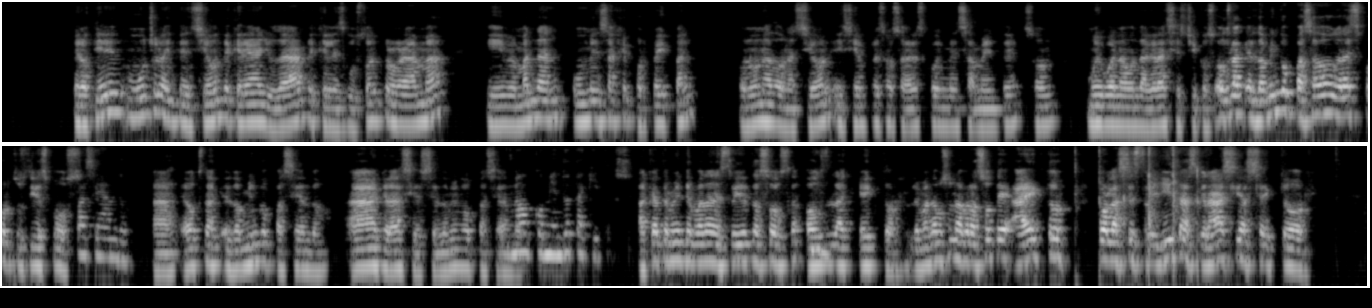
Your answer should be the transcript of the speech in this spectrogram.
pero tienen mucho la intención de querer ayudar, de que les gustó el programa y me mandan un mensaje por PayPal con una donación y siempre se los agradezco inmensamente. Son muy buena onda, gracias chicos. Oxlack, el domingo pasado, gracias por tus diezmos. Paseando. Ah, Oxlack, el domingo paseando. Ah, gracias, el domingo paseando. No, comiendo taquitos. Acá también te mandan estrellitas Oxlack Héctor. Le mandamos un abrazote a Héctor por las estrellitas. Gracias, Héctor.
